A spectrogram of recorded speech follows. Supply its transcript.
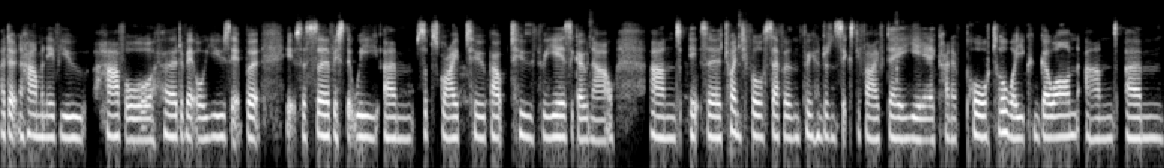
I don't know how many of you have or heard of it or use it, but it's a service that we um, subscribed to about two, three years ago now. And it's a 24 7, 365 day a year kind of portal where you can go on and um,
